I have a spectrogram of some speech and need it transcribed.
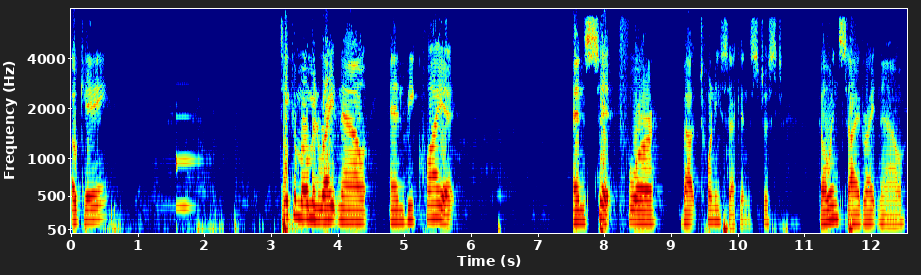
Okay. Take a moment right now and be quiet and sit for about 20 seconds. Just Go inside right now.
